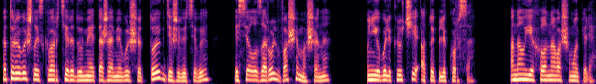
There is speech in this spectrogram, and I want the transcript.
которая вышла из квартиры двумя этажами выше той, где живете вы, и села за руль вашей машины. У нее были ключи от «Опеля Корса». Она уехала на вашем «Опеле»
